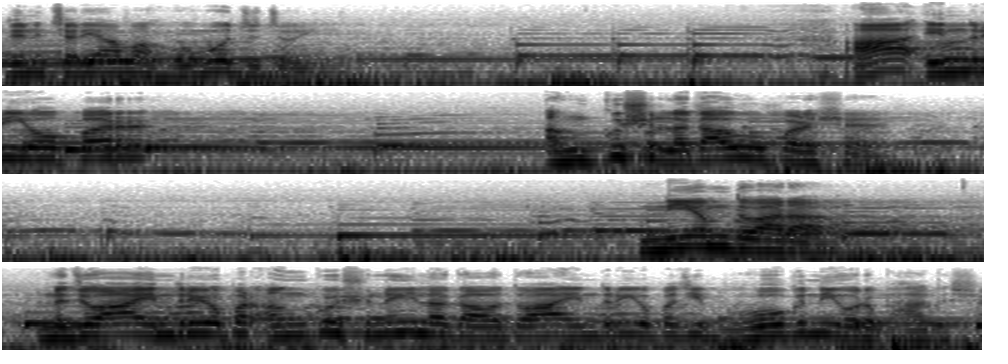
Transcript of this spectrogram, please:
દિનચર્યામાં હોવો જ જોઈએ. આ ઇન્દ્રિયો પર અંકુશ લગાવવું પડશે. નિયમ દ્વારા. અને જો આ ઇન્દ્રિયો પર અંકુશ નહીં લગાવો, તો આ ઇન્દ્રિયો પછી ભોગની ઓર ભાગશે.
